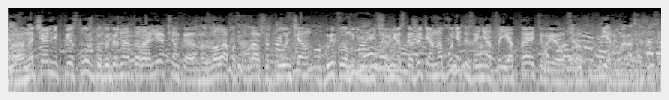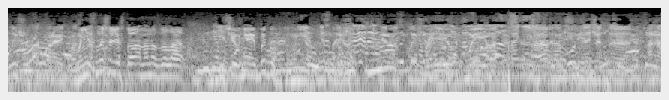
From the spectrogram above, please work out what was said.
А начальник пресс-службы губернатора Левченко назвала пострадавших тулунчан бытлом и бичевню. Скажите, она будет извиняться и отправить в ее отставку? Первый раз это слышу, отправить в Вы не слышали, что она назвала бичевней и бытлом? Нет, не слышу. Первый раз слышу. Мы ее, мы ее отстранили от работы. Значит, э, она,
